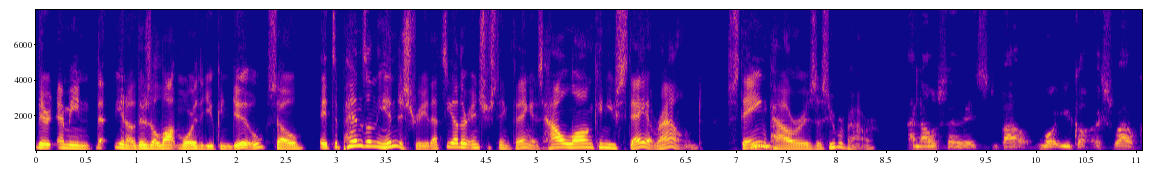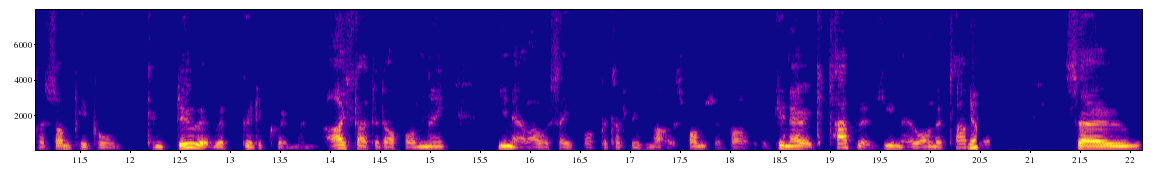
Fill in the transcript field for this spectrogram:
there, I mean, you know, there's a lot more that you can do. So it depends on the industry. That's the other interesting thing is how long can you stay around? Staying mm. power is a superpower. And also, it's about what you got as well, because some people can do it with good equipment. I started off on the, you know, I would say well, because we're not a sponsor, but generic tablets, you know, on the tablet. Yep. So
